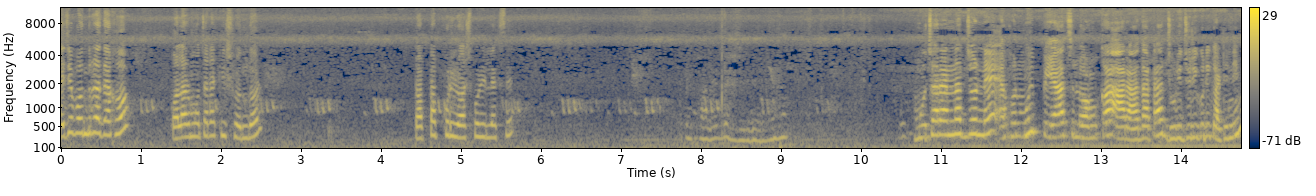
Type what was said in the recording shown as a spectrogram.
এই যে বন্ধুরা দেখো, কলার মোচাটা কি সুন্দর। টপ টপ করে রস পরি লাগছে। মোচা রান্নার জন্য এখন মুই পেঁয়াজ, লঙ্কা আর আদাটা ঝুড়ি ঝুড়ি করে কাটি নিম।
